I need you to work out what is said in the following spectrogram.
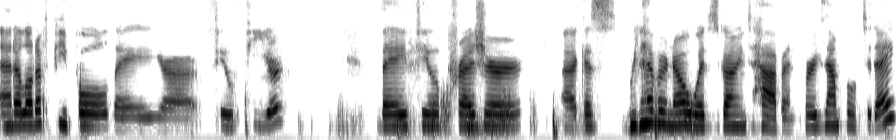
and a lot of people they uh, feel fear, they feel pressure because uh, we never know what's going to happen. For example, today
